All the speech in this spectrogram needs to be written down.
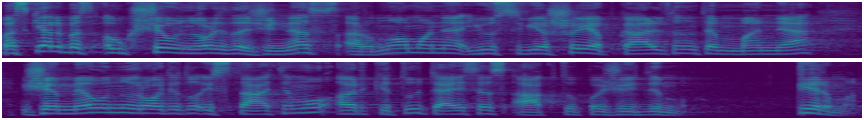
Paskelbęs aukščiau nurodytas žinias ar nuomonę, jūs viešai apkaltinote mane žemiau nurodytų įstatymų ar kitų teisės aktų pažeidimų. Pirma,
